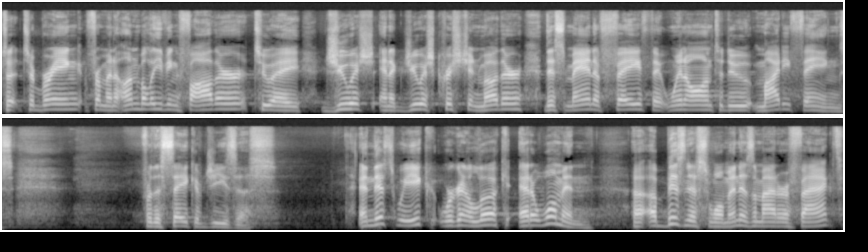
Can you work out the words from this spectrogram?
to, to bring from an unbelieving father to a Jewish and a Jewish Christian mother this man of faith that went on to do mighty things for the sake of Jesus. And this week, we're going to look at a woman, a businesswoman, as a matter of fact,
